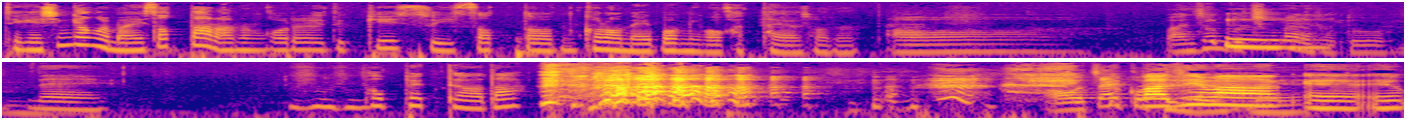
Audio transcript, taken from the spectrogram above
되게 신경을 많이 썼다라는 거를 느낄 수 있었던 그런 앨범인 것 같아요, 저는. 어, 완성도 음. 측면에서도. 음. 네. 퍼펙트하다. 어, 짧고 마지막. 네. 예, 예,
